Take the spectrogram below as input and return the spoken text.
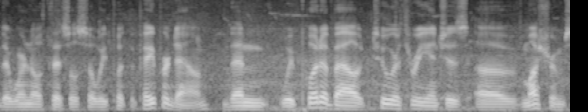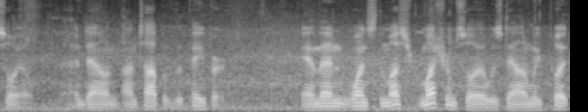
there were no thistles so we put the paper down. Then we put about two or three inches of mushroom soil uh, down on top of the paper. And then once the mush mushroom soil was down we put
